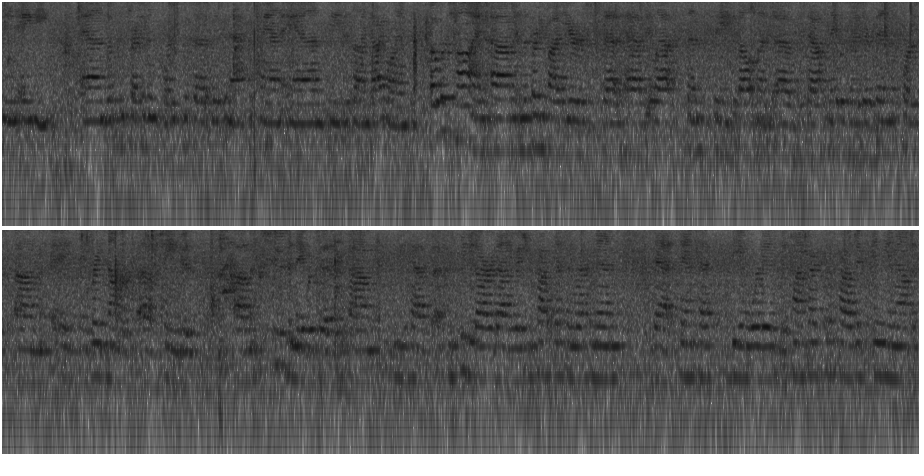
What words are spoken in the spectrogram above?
1980 and was constructed in accordance with the, with the master plan and the design guidelines. Over time, um, in the 35 years that have elapsed since the development of the south neighborhood, there have been, of course, um, a great number of changes um, to the neighborhood. Um, We have uh, completed our evaluation process and recommend that Stantec be awarded the contract for the project in the amount of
